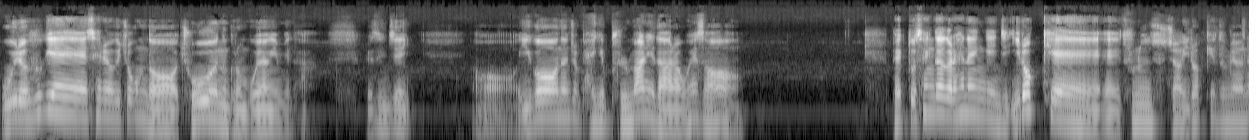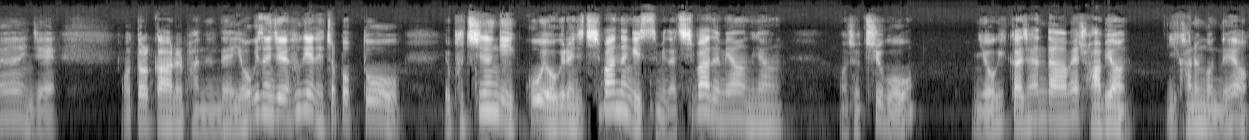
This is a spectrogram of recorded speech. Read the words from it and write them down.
오히려 흑의 세력이 조금 더 좋은 그런 모양입니다. 그래서 이제 어, 이거는 좀 백이 불만이다라고 해서 백도 생각을 해낸 게 이제 이렇게 두는 수죠. 이렇게 두면은 이제 어떨까를 봤는데 여기서 이제 흑의 대처법도 붙이는 게 있고 여기를 이제 치받는 게 있습니다. 치받으면 그냥 어, 젖히고 여기까지 한 다음에 좌변이 가는 건데요.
